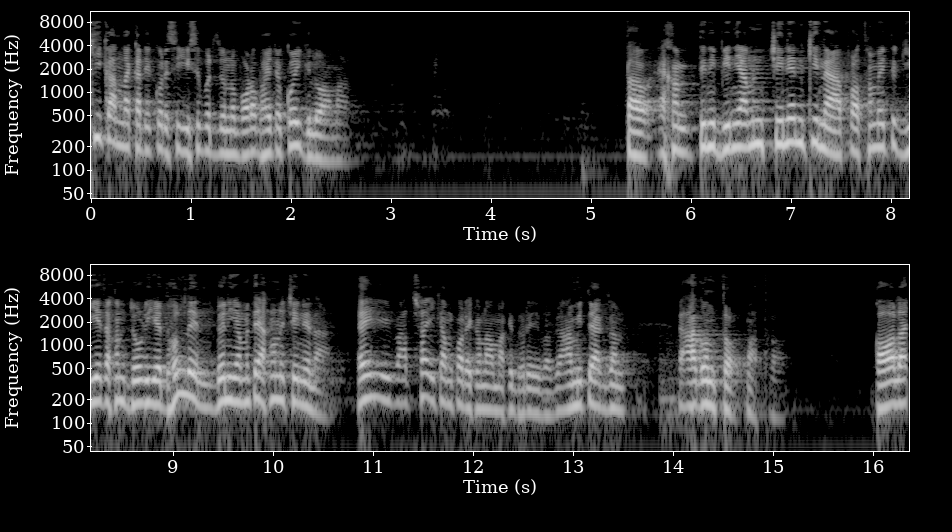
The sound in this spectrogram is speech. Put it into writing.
কি কান্নাকাটি করেছে ইসুফের জন্য, বড় ভাইটা কই গেল আমার? তা এখন তিনি বিনিয়ামিন চিনেন কি না? প্রথমে তো গিয়ে যখন জড়িয়ে ধরলেন বিনিয়ামিন তো এখনও চিনে না। এই বাদশাহ কাম করে কেন আমাকে ধরে এইভাবে আমি তো একজন আগন্তক মাত্র। কলা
